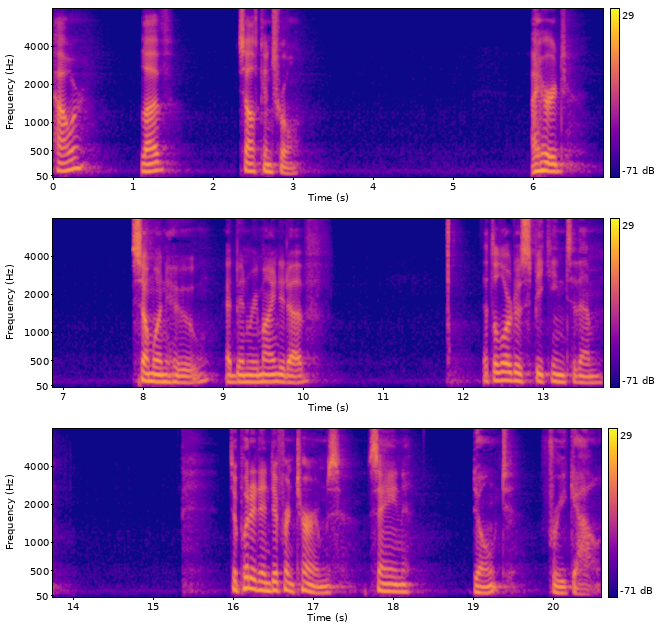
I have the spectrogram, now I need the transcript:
Power, love, self control. I heard someone who had been reminded of that the Lord was speaking to them. To put it in different terms, saying, Don't freak out.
